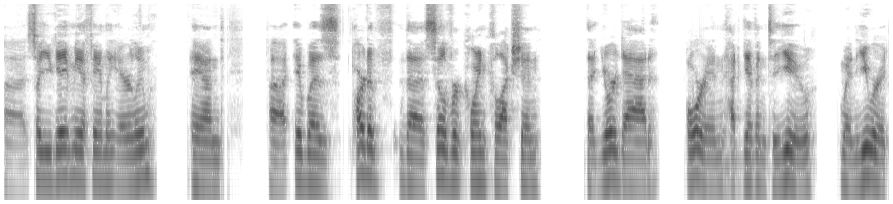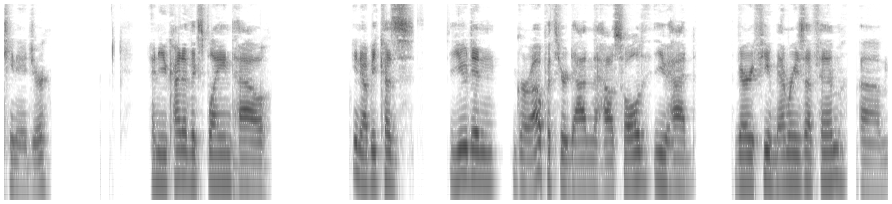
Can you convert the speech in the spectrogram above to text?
Uh, so you gave me a family heirloom, and uh, it was part of the silver coin collection that your dad, Orin, had given to you when you were a teenager. And you kind of explained how, you know, because you didn't grow up with your dad in the household. You had very few memories of him. Um,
